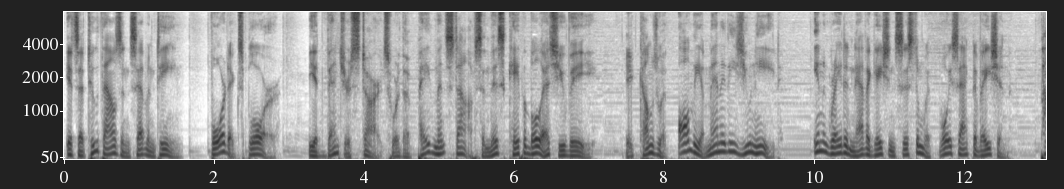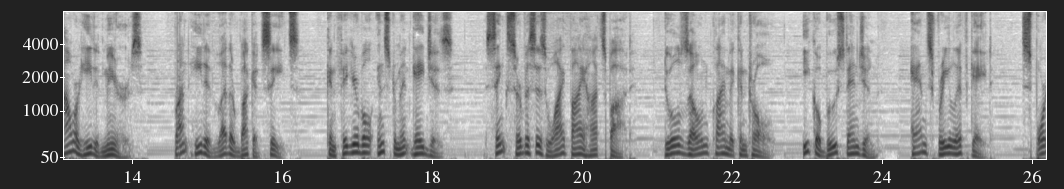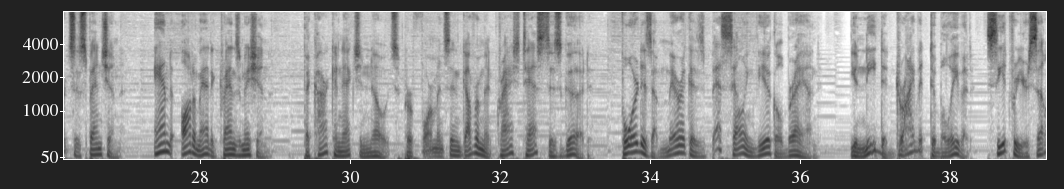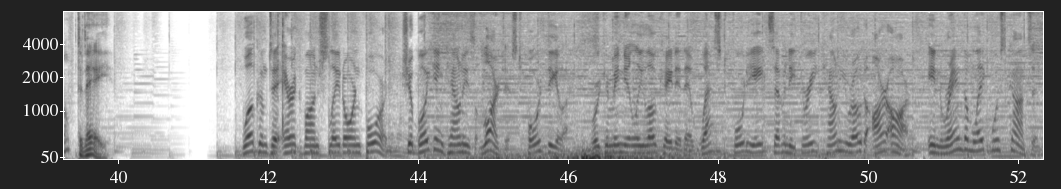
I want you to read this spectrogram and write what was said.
It's a 2017 Ford Explorer. The adventure starts where the pavement stops in this capable SUV. It comes with all the amenities you need. Integrated navigation system with voice activation, power heated mirrors, front heated leather bucket seats, configurable instrument gauges, sync services Wi-Fi hotspot, dual zone climate control, EcoBoost engine, hands-free liftgate, sport suspension, and automatic transmission. The Car Connection notes performance in government crash tests is good. Ford is America's best-selling vehicle brand. You need to drive it to believe it. See it for yourself today. Welcome to Eric Von Schledorn Ford, Sheboygan County's largest Ford dealer. We're conveniently located at West 4873 County Road RR in Random Lake, Wisconsin.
